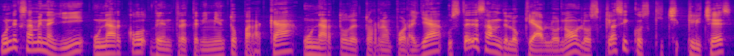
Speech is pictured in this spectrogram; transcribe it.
Un examen allí, un arco de entretenimiento para acá, un harto de torneo por allá. Ustedes saben de lo que hablo, ¿no? Los clásicos clichés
